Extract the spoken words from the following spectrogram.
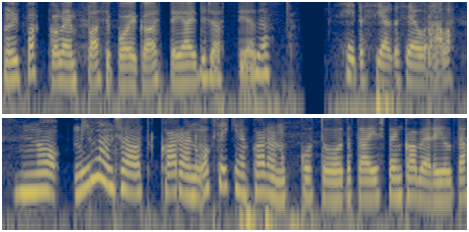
mun oli pakko lemppaa se poika, ettei äiti saa tietää. Heitä sieltä seuraava. No, milloin sä oot karannut? Onko ikinä karannut kotoota tai jostain kaverilta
